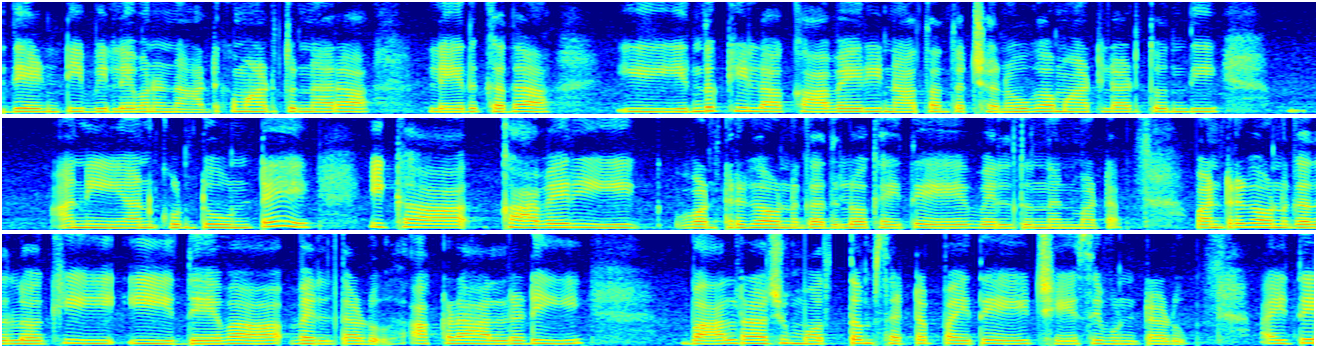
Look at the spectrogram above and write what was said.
ఇదేంటి? వీళ్ళు ఏమైనా నాటకం ఆడుతున్నారా? లేదు కదా. ఈ ఎందుకు ఇలా కావేరి నాతో అంత చనువుగా మాట్లాడుతుంది? అని అనుకుంటూ ఉంటే ఇక కావేరి ఒంటరిగా ఉన్న గదిలోకి అయితే వెళ్తుందనమాట ఒంటరిగా ఉన్న గదిలోకి ఈ దేవ వెళ్తాడు. అక్కడ ఆల్రెడీ బాలరాజు మొత్తం సెటప్ అయితే చేసి ఉంటాడు. అయితే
